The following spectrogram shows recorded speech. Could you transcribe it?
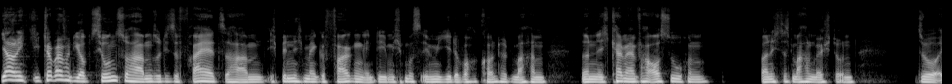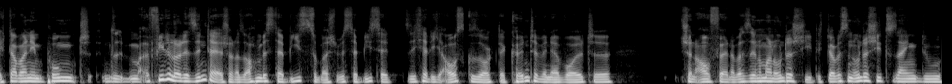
Ja, und ich, ich glaube einfach die Option zu haben, so diese Freiheit zu haben, ich bin nicht mehr gefangen, indem ich muss irgendwie jede Woche Content machen, sondern ich kann mir einfach aussuchen, wann ich das machen möchte. Und so, ich glaube an dem Punkt, viele Leute sind da ja schon, also auch Mr. Beast zum Beispiel. Mr. Beast hat sicherlich ausgesorgt, der könnte, wenn er wollte, schon aufhören. Aber es ist ja nochmal ein Unterschied. Ich glaube, es ist ein Unterschied zu sagen, du,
